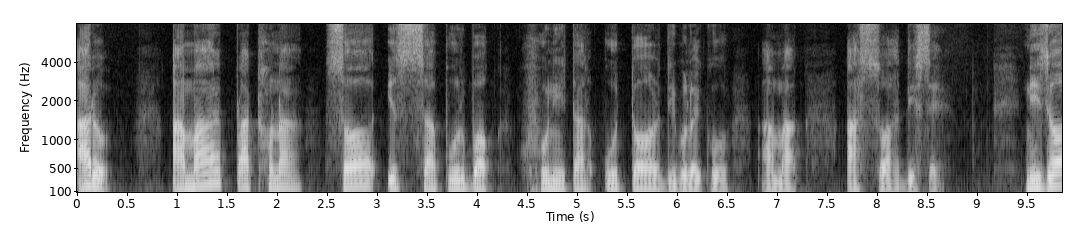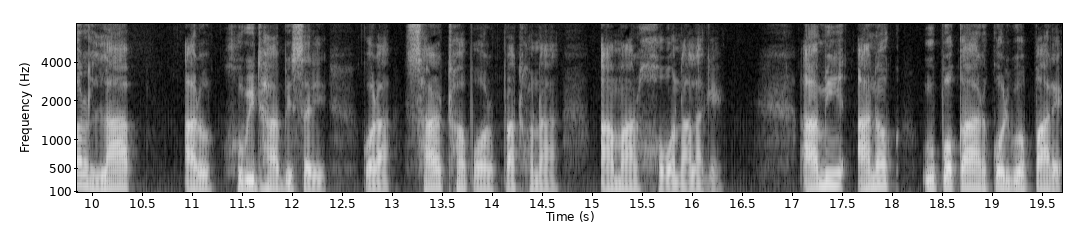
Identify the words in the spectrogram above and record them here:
আৰু আমাৰ প্ৰাৰ্থনা স্ব ইচ্ছাপূৰ্বক শুনি তাৰ উত্তৰ দিবলৈকো আমাক আশ্বাস দিছে। নিজৰ লাভ আৰু সুবিধা বিচাৰি কৰা স্বাৰ্থপৰ প্ৰাৰ্থনা আমাৰ হ'ব নালাগে। আমি আনক উপকাৰ কৰিব পাৰে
